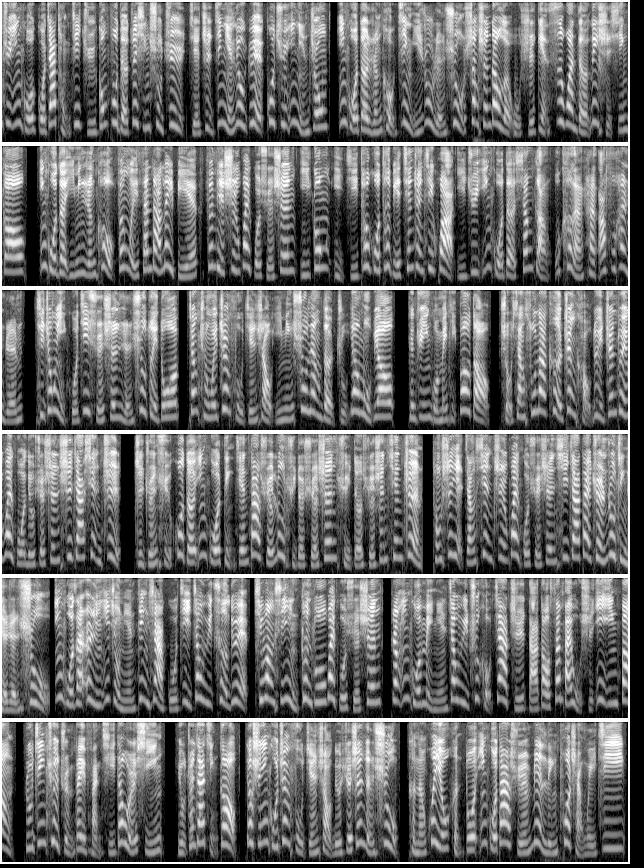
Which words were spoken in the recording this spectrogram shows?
根据英国国家统计局公布的最新数据，截至今年六月，过去一年中，英国的人口净移入人数上升到了五十点四万的历史新高。英国的移民人口分为三大类别，分别是外国学生、移工以及透过特别签证计划移居英国的香港、乌克兰和阿富汗人。其中以国际学生人数最多，将成为政府减少移民数量的主要目标。根据英国媒体报道，首相苏纳克正考虑针对外国留学生施加限制，只准许获得英国顶尖大学录取的学生取得学生签证，同时也将限制外国学生西家带眷入境的人数。英国在二零一九年定下国际教育策略，希望吸引更多外国学生，让英国每年教育出口价值达到三百五十亿英镑。如今却准备反其道而行。有专家警告，要是英国政府减少留学生人数，可能会有很多英国大学面临破产危机。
